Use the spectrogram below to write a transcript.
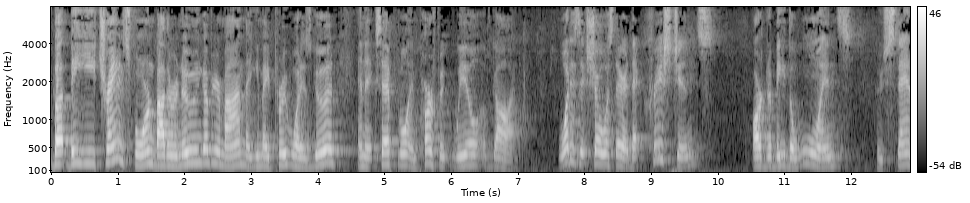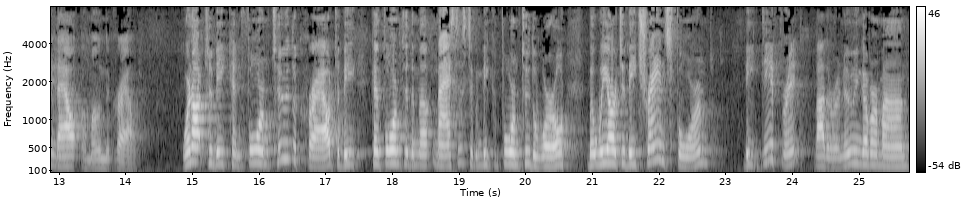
but be ye transformed by the renewing of your mind, that you may prove what is good and acceptable and perfect will of God. What does it show us there? That Christians are to be the ones who stand out among the crowd. We're not to be conformed to the crowd, to be conformed to the masses, to be conformed to the world, but we are to be transformed, be different by the renewing of our mind,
